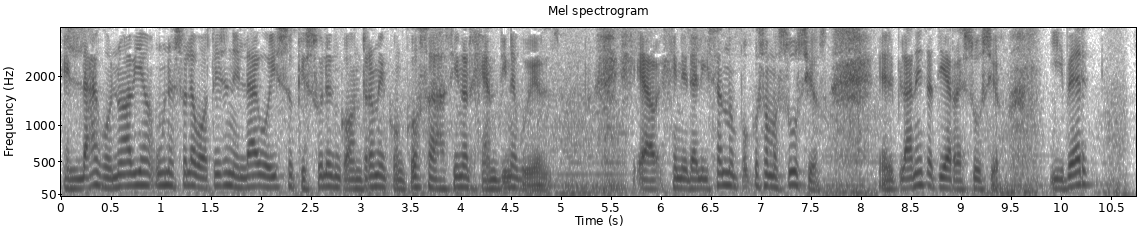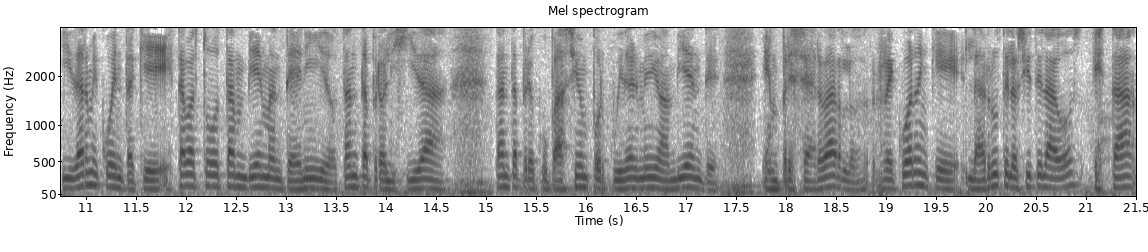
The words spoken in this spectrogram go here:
El lago, no había una sola botella en el lago, hizo que suelo encontrarme con cosas así en Argentina, porque generalizando un poco somos sucios, el planeta Tierra es sucio, y ver y darme cuenta que estaba todo tan bien mantenido, tanta prolijidad, tanta preocupación por cuidar el medio ambiente, en preservarlo. Recuerden que la ruta de los siete lagos está,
